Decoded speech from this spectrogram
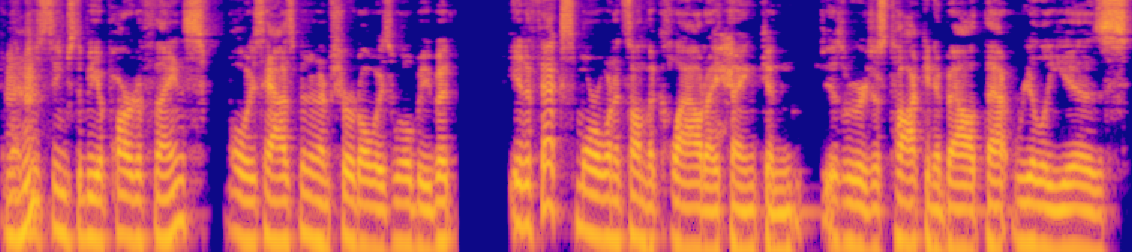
And that Mhm. just seems to be a part of things. Always has been, and I'm sure it always will be. But it affects more when it's on the cloud, I think. And as we were just talking about, that really is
